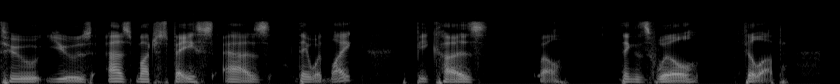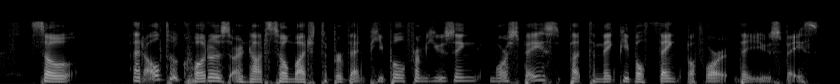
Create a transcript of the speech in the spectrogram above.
to use as much space as they would like because, well, things will fill up. So at Aalto quotas are not so much to prevent people from using more space, but to make people think before they use space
